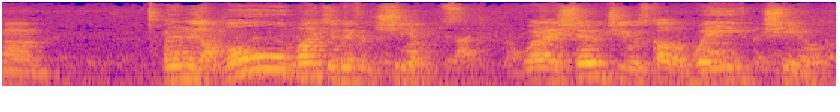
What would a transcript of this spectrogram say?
Um, and then there's a whole bunch of different shields. What I showed you was called a wave shield.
